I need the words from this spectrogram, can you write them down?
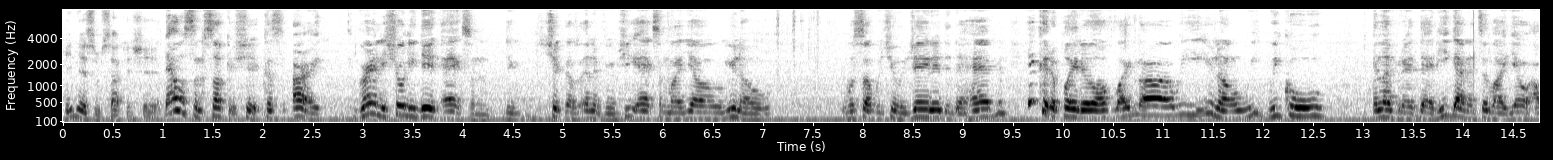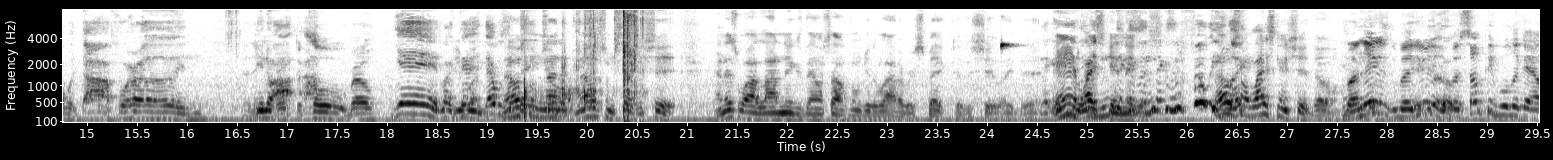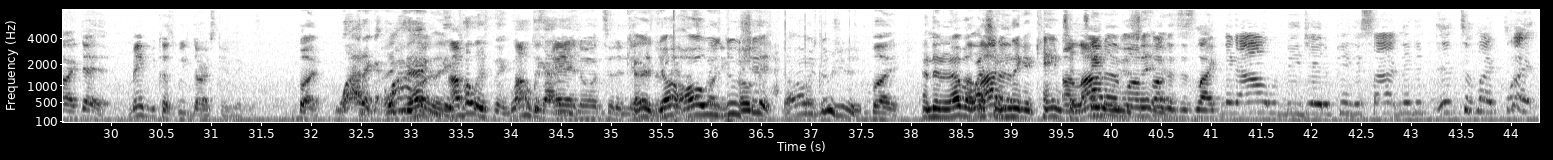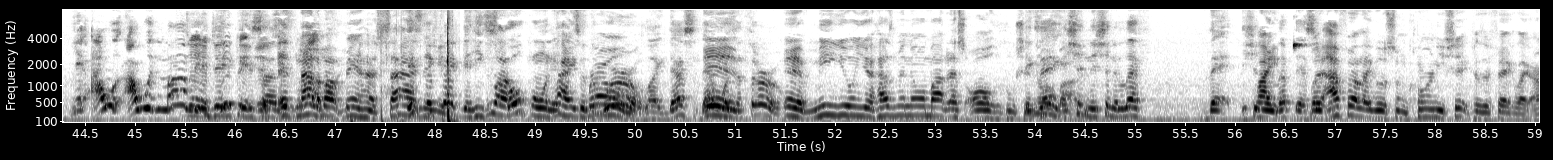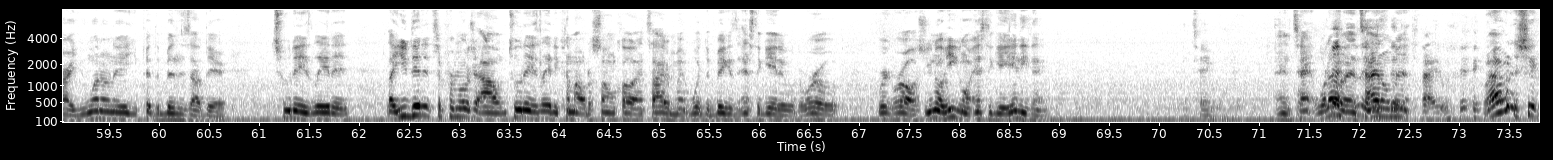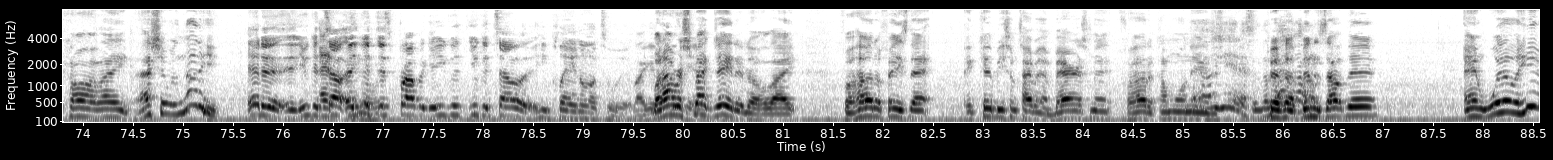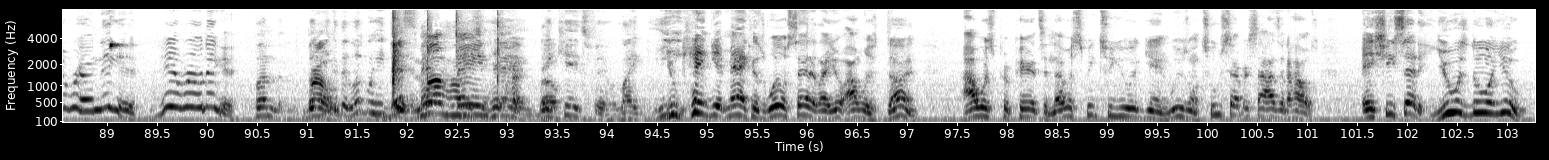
he did some sucker shit. That was some sucker shit. Cause all right, granted, Shorty did ask him. The chick that was interviewing, she asked him like, "Yo, you know, what's up with you and Jada? Did that happen?" He could have played it off like, "Nah, we, you know, we we cool," and left it at that. He got into like, "Yo, I would die for her," and And You know, broke I- the I- bro. yeah, like You that. wouldn't- That was that a was bad some joke. that was some sucker shit, and that's why a lot of niggas down south don't get a lot of respect because of shit like that. Niggas- and light skinned niggas, niggas. and niggas in Philly. That was like, some light skinned shit though. But niggas, but you, go. but some people look at it like that. Maybe because we dark skinned niggas. But why the why Exactly. the I'm- color thing? Why I'm we just gotta adding be- on to the Because niggas. y'all always do Okay. shit. Y'all always do shit. But And then another a light lot of nigga came to a the lot table of and just motherfuckers that. is like, nigga, I would be Jada Pinkett's side, nigga. It took like what? Yeah, I would. I wouldn't mind Jada being Jada Pinkett Pinkett's side. It's not about being her side It's the fact that he It's like- spoke on it like, to bro, the world. Like that's that if- wasn't thorough. If me, you, and your husband know about it, that's all who should know exactly. It about shouldn't. it. It shouldn't have left that. It shouldn't Like, have left that. but I felt like it was some corny shit because the fact, like, all right, you went on there, you put the business out there. Two days later, like you did it to promote your album. Two days later, come out with a song called "Entitlement" with the biggest instigator with the world, Rick Ross. You know he gonna instigate anything. Entanglement. Enti- whatever entitlement, Entitlement. whatever the shit called, like that shit was nutty. It is, you could And- tell. You you know. could just propagate. You could you could tell he playing on to it. Like, But I it's- respect Jada though. Like for her to face that, it could be some type of embarrassment for her to come on there Hell and just yeah, that's a- put her business out there. And Will, he a real nigga. He a real nigga. But, but Bro, look, at the, look what he did. this Imagine my how he main should hit her- thing, bro. They kids feel like he. You can't get mad because Will said it like, yo, I was done. I was prepared to never speak to you again. We was on two separate sides of the house. And she said it. You was doing you.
